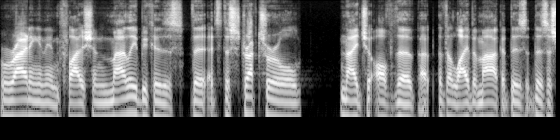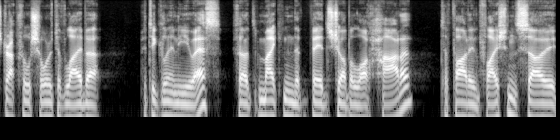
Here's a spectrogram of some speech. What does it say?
reining in inflation, mainly because the, it's the structural nature of the uh, the labour market. There's there's a structural shortage of labour, particularly in the US. So it's making the Fed's job a lot harder to fight inflation. So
